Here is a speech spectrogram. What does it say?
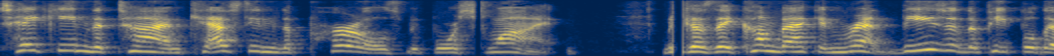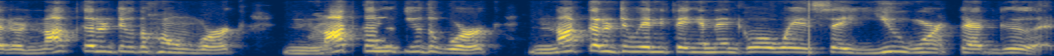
taking the time casting the pearls before swine because they come back and rent. These are the people that are not going to do the homework, right. not going to do the work, not going to do anything, and then go away and say you weren't that good.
